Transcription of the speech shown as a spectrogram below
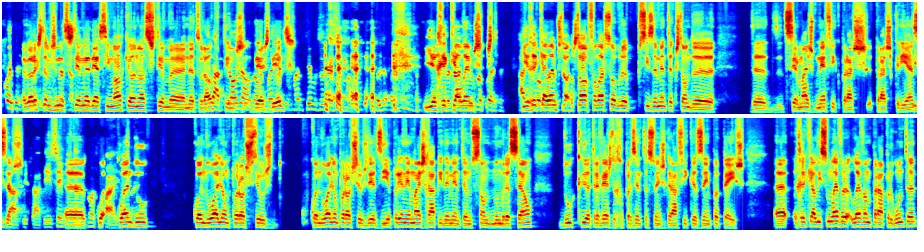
coisa, agora estamos no sistema decimal, que é o nosso sistema natural, Exato, temos não, não, 10 não, dedos. Mantemos o decimal. e a Raquel Lemos, e a Raquel Lemos estava a falar sobre precisamente a questão de, de, de, ser mais benéfico para as, para as crianças. Exato, exato. Isso é importante uh, pais, quando, quando olham para os seus quando olham para os seus dedos e aprendem mais rapidamente a noção de numeração do que através de representações gráficas em papéis. Uh, Raquel, isso me leva-me leva para a pergunta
